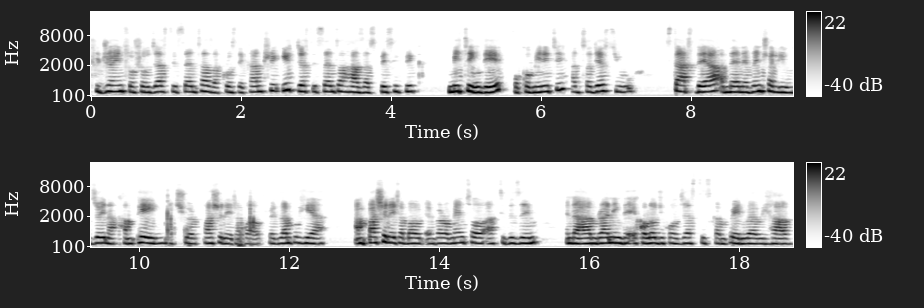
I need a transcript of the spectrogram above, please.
to join social justice centers across the country. Each justice center has a specific meeting day for community. I'd suggest you start there and then eventually you'll join a campaign which you're passionate about. For example, here, I'm passionate about environmental activism and I'm running the ecological justice campaign where we have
